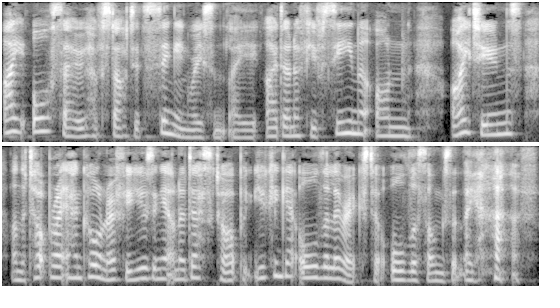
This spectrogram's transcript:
I also have started singing recently. I don't know if you've seen on iTunes on the top right hand corner, if you're using it on a desktop, you can get all the lyrics to all the songs that they have.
